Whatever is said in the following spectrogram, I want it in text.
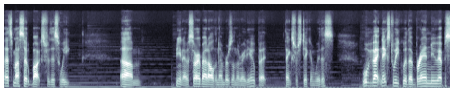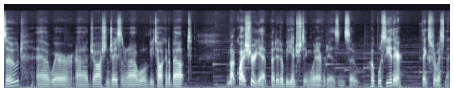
that's my soapbox for this week. Um, you know, sorry about all the numbers on the radio, but thanks for sticking with us. We'll be back next week with a brand new episode uh, where uh, Josh and Jason and I will be talking about. I'm not quite sure yet, but it'll be interesting, whatever it is. And so, hope we'll see you there. Thanks for listening.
